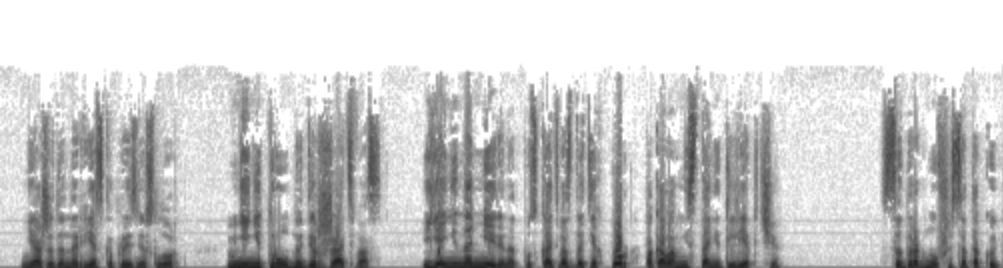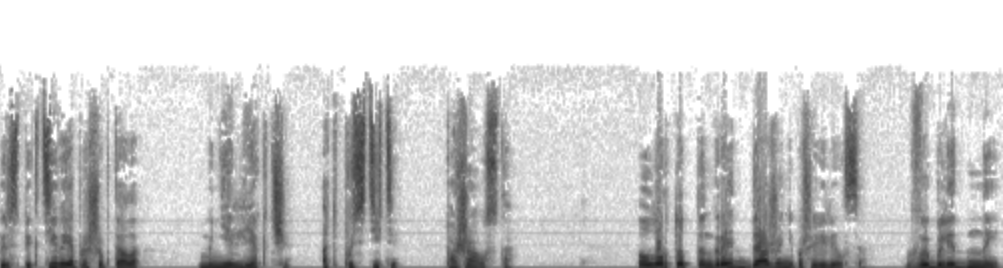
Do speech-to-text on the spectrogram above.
— неожиданно резко произнес лорд. «Мне нетрудно держать вас, и я не намерен отпускать вас до тех пор, пока вам не станет легче». Содрогнувшись от такой перспективы, я прошептала «Мне легче. Отпустите. Пожалуйста». Лорд Тоттенгрейд даже не пошевелился. «Вы бледны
